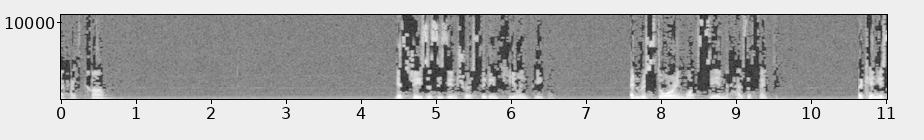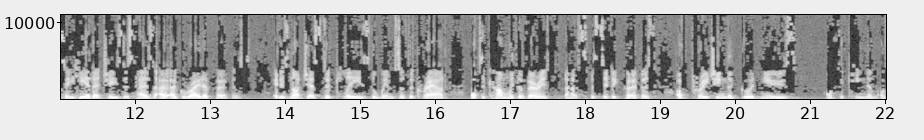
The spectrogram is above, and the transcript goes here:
I have come. Yes, Jesus is interested in healing people and restoring what sin has affected. But can you see here that Jesus has a, a greater purpose? It is not just to please the whims of the crowd, but to come with a very uh, specific purpose of preaching the good news of the kingdom of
